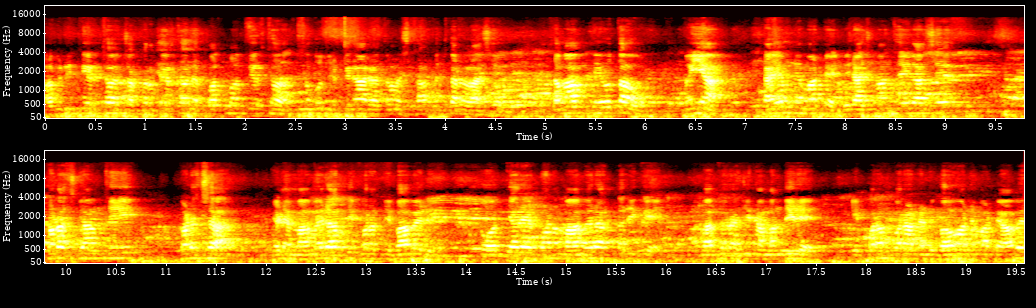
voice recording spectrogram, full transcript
અગ્નિ તીર્થ ચક્ર તીર્થ અને પદ્મ તીર્થ સમુદ્ર કિનારે ત્રણ સ્થાપિત કરેલા છે. તમામ દેવતાઓ અહીંયા કાયમને માટે બિરાજમાન થયેલા છે. કળશ ગામથી કળછા એણે મામેરાતની ફરજ નિભાવેલી તો અત્યારે પણ મામેરાત તરીકે માધવરાજીના મંદિરે એ પરંપરાને નિભાવવાને માટે આવે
